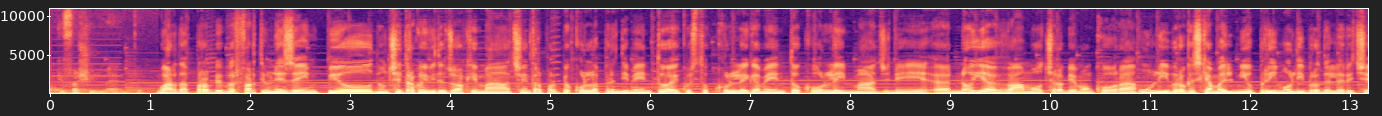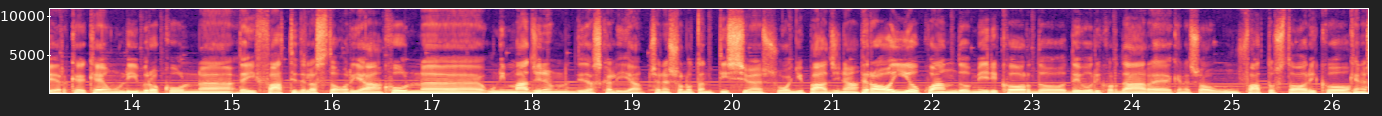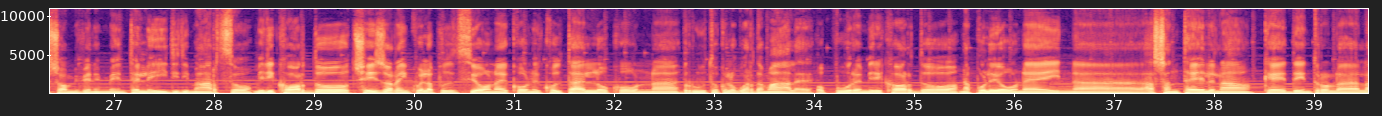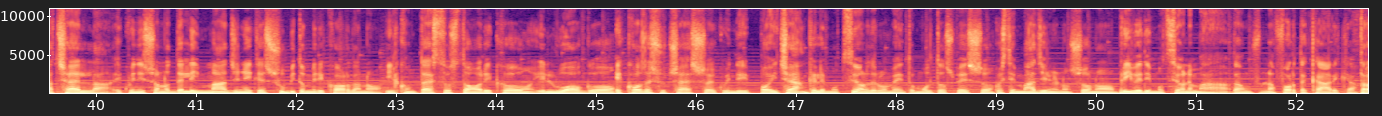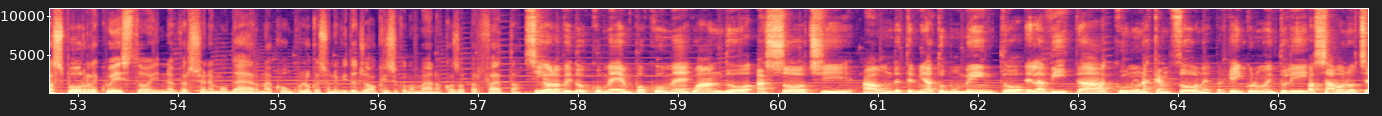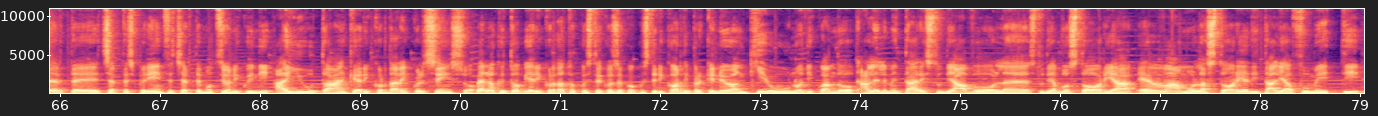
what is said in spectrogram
più facilmente. Guarda, proprio per farti un esempio, non c'entra con i videogiochi, ma c'entra proprio con l'apprendimento e questo collegamento con le immagini. Eh, noi avevamo, ce l'abbiamo ancora, un libro che si chiama Il mio primo libro delle ricerche, che è un libro con uh, dei fatti della storia, con uh, un'immagine e una didascalia. Ce ne sono tantissime su ogni pagina, però io quando mi ricordo, devo ricordare, che ne so, un fatto storico, che ne so, mi viene in mente le Idi di marzo, mi ricordo Cesare in quella posizione con il coltello con uh, Bruto che lo guarda male, oppure mi ricordo Napoleone in, a Sant'Elena che è dentro la, la cella e quindi sono delle immagini che subito mi ricordano il contesto storico, il luogo e cosa è successo e quindi poi c'è anche l'emozione del momento. Molto spesso queste immagini non sono prive di emozione ma da un, una forte carica. Trasporre questo in versione moderna con quello che sono i videogiochi secondo me è una cosa perfetta. Sì, io la vedo come è un po' come quando associ a un determinato momento della vita con una canzone perché in quel momento lì passavano certe, certe esperienze, certe emozioni, quindi aiuta anche a ricordare in quel senso. Bello che tu abbia ricordato queste cose con questi ricordi perché ne ho anch'io uno di quando all'elementare studiavo, le, studiavo storia e avevamo la storia d'Italia a fumetti,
